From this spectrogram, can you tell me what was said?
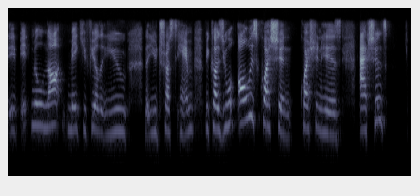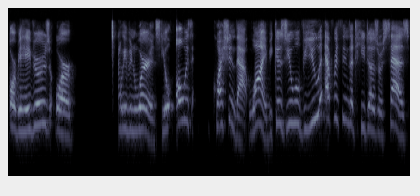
it, it will not make you feel that you that you trust him because you will always question question his actions or behaviors or or even words. You'll always question that why because you will view everything that he does or says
